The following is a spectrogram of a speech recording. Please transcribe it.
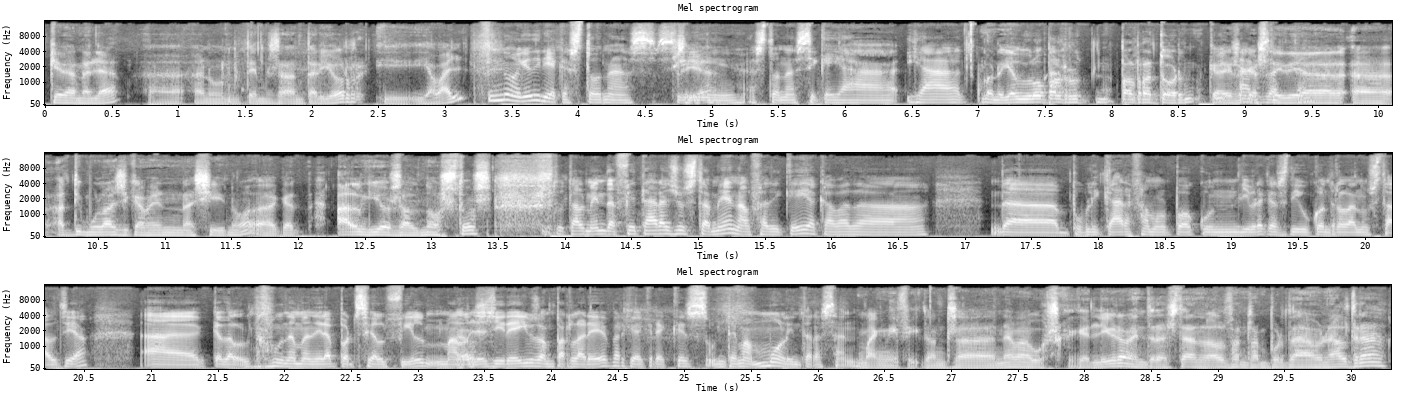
queden allà eh, en un temps anterior i, i avall. No, jo diria que estones sí, Sí, eh? estones sí que hi ha... Hi ha... Bueno, hi ha dolor pel, ru- pel retorn, que és aquesta Exacte. idea eh, etimològicament així, no? Aquest algios al nostos. Totalment. De fet, ara justament el Fadiquei acaba de, de publicar ara fa molt poc un llibre que es diu Contra la nostàlgia, eh, que d'alguna manera pot ser el film. Me la llegiré i us en parlaré perquè crec que és un tema molt interessant. Magnífic, doncs eh, anem a buscar aquest llibre, mentrestant l'Alfa ens en portarà un altre. altra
